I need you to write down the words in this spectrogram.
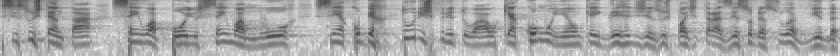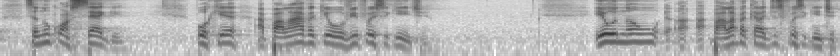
se sustentar sem o apoio, sem o amor, sem a cobertura espiritual que a comunhão que a igreja de Jesus pode trazer sobre a sua vida. Você não consegue. Porque a palavra que eu ouvi foi o seguinte: eu não. A, palavra que ela disse foi o seguinte:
